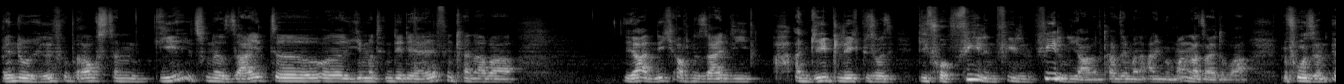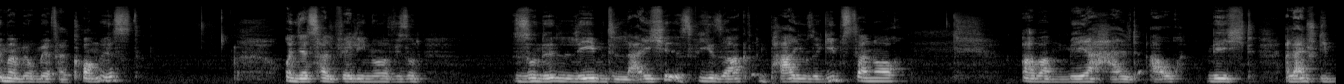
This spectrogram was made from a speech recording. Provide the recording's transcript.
wenn du Hilfe brauchst, dann geh zu einer Seite oder jemand hin, der dir helfen kann, aber ja, nicht auf eine Seite, die angeblich, beziehungsweise die vor vielen, vielen, vielen Jahren tatsächlich meine Anime-Manga-Seite war, bevor sie dann immer mehr und mehr verkommen ist. Und jetzt halt wirklich nur noch wie so, so eine lebende Leiche ist. Wie gesagt, ein paar User gibt es da noch aber mehr halt auch nicht. Allein schon die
